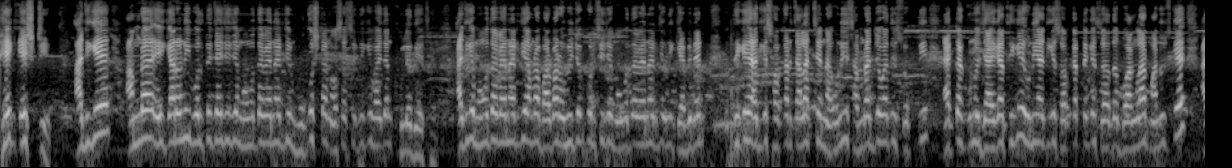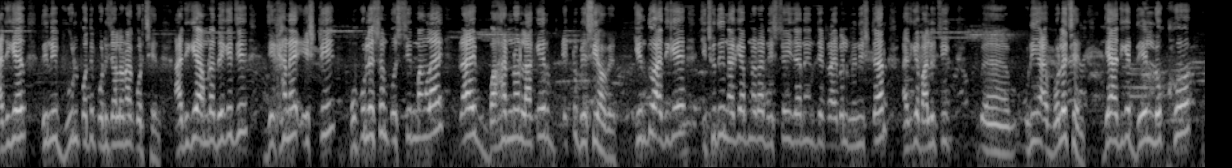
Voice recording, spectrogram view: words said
ফেক এসটি আজকে আমরা এই কারণেই বলতে চাইছি যে মমতা ব্যানার্জির মুখোশটা নশা সিদ্দিকি ভাইজান খুলে দিয়েছেন। আজকে মমতা ব্যানার্জি আমরা বারবার অভিযোগ করছি যে মমতা ব্যানার্জি উনি ক্যাবিনেট থেকে আজকে সরকার চালাচ্ছেন না। উনি সাম্রাজ্যবাদী শক্তি, একটা কোনো জায়গা থেকে উনি আজকে সরকারটাকে সারা বাংলার মানুষকে আজকে তিনি ভুল পথে পরিচালনা করছেন। আজকে আমরা দেখেছি যেখানে এসটি পপুলেশন পশ্চিমবাংলায় প্রায় বাহান্ন লাখের একটু বেশি হবে। কিন্তু আজকে কিছুদিন আগে আপনারা নিশ্চয়ই জানেন যে ট্রাইবাল মিনিস্টার আজকে বালুচি উনি বলেছেন যে আজকে দেড় লক্ষ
